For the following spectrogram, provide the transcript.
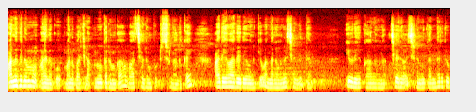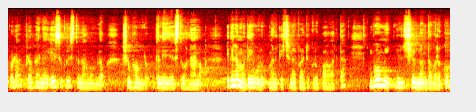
అనుదినము ఆయనకు మన పట్ల నూతనంగా వాత్సల్యం పుట్టుచున్నందుకై ఆ దేవాదే దేవునికి వందనములు చెల్లిద్దాం. ఈ ఉదయకాలమున చేరవచ్చిన మీకు అందరికీ కూడా ప్రభైన యేసుక్రీస్తు నామంలో శుభములు తెలియజేస్తూ ఉన్నాను. దినము దేవుడు మనకిచ్చినటువంటి కృపావార్త. భూమి నిలిచి ఉన్నంత వరకు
